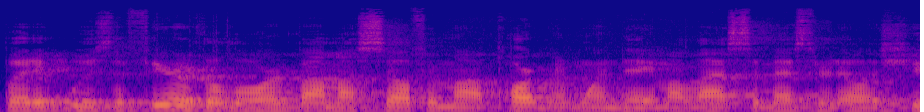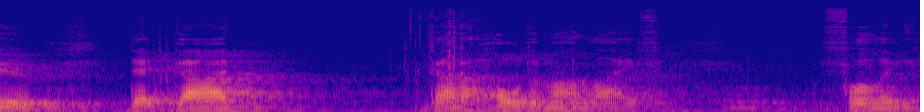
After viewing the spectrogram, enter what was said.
But it was the fear of the Lord by myself in my apartment one day, my last semester at LSU, that God got a hold of my life fully.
